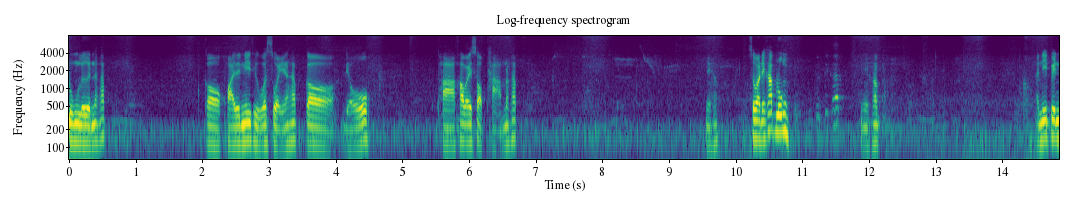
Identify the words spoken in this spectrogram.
ลุงเลินนะครับ ก็ควายตัวนี้ถือว่าสวยนะครับ ก็เดี๋ยวพาเข้าไปสอบถามนะครับนี่ครับ สวัสดีครับลุงสวัสดีครับนี่ครับ อันนี้เป็น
